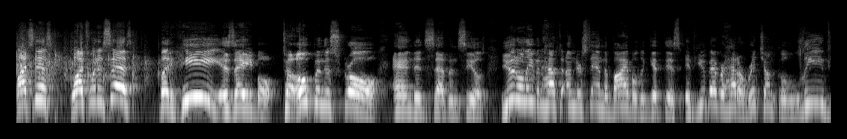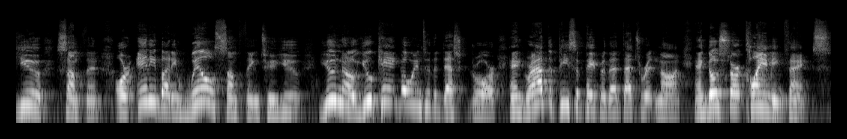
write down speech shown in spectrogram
Watch this. Watch what it says but he is able to open the scroll and its seven seals. You don't even have to understand the Bible to get this. If you've ever had a rich uncle leave you something or anybody will something to you, you know you can't go into the desk drawer and grab the piece of paper that that's written on and go start claiming things.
